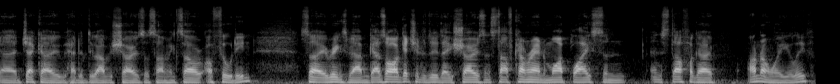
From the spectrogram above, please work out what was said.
uh, Jacko had to do other shows or something, so I, I filled in. So he rings me up and goes, "Oh, I'll get you to do these shows and stuff. Come around to my place and, and stuff." I go, "I don't know where you live."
